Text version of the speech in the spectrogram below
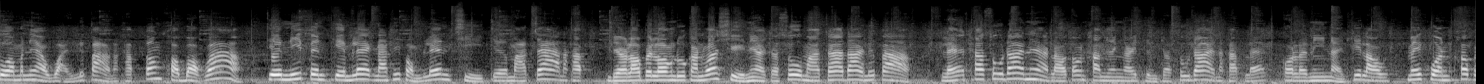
ตัวมันเนี่ยไหวหรือเปล่านะครับ ต้องขอบอกว่าเกมนี้เป็นเกมแรกนะที่ผมเล่นฉี่เจอมาจ้านะครับ เดี๋ยวเราไปลองดูกันว่าฉี่เนี่ยจะสู้มาจ้าได้หรือเปล่า และถ้าสู้ได้เนี่ยเราต้องทำยังไงถึงจะสู้ได้นะครับ และกรณีไหนที่เราไม่ควรเข้าไป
